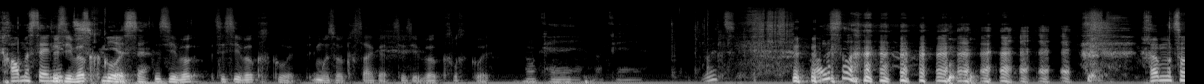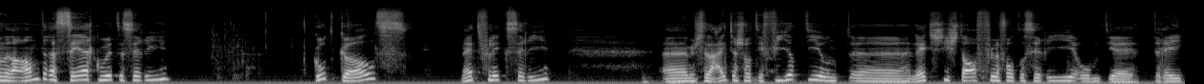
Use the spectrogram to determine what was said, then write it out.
kann man es dann sie nicht sind wirklich gut. Sie sind, sie sind wirklich gut. Ich muss wirklich sagen, sie sind wirklich gut. Okay, okay. Gut. Also. Kommen wir zu einer anderen sehr guten Serie. Good Girls. Netflix-Serie. Ähm, ist leider schon die vierte und äh, letzte Staffel von der Serie um die drei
